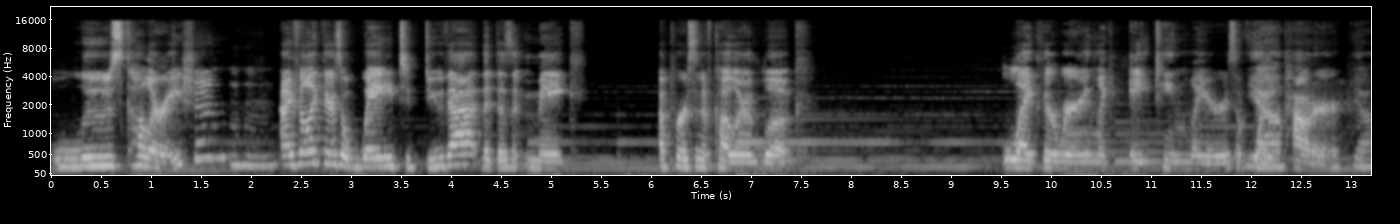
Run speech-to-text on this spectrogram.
lose coloration. hmm I feel like there's a way to do that that doesn't make a person of color look like they're wearing like 18 layers of Yeah. white powder. Yeah.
